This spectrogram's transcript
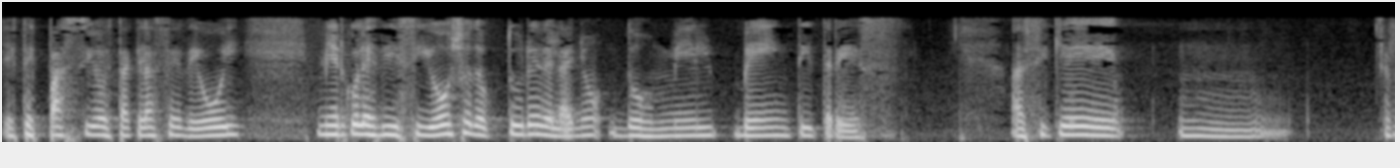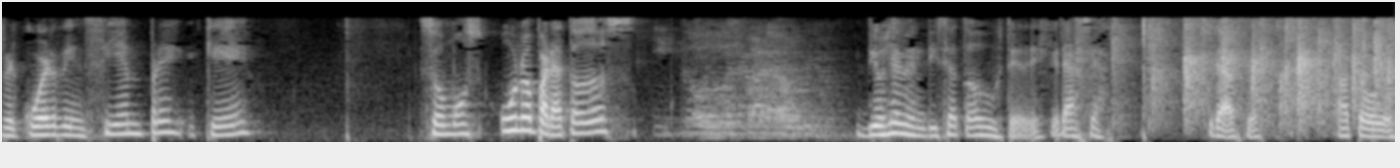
este espacio, esta clase de hoy, miércoles 18 de octubre del año 2023. Así que mm, recuerden siempre que somos uno para todos. Dios les bendice a todos ustedes. Gracias. Gracias a todos.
